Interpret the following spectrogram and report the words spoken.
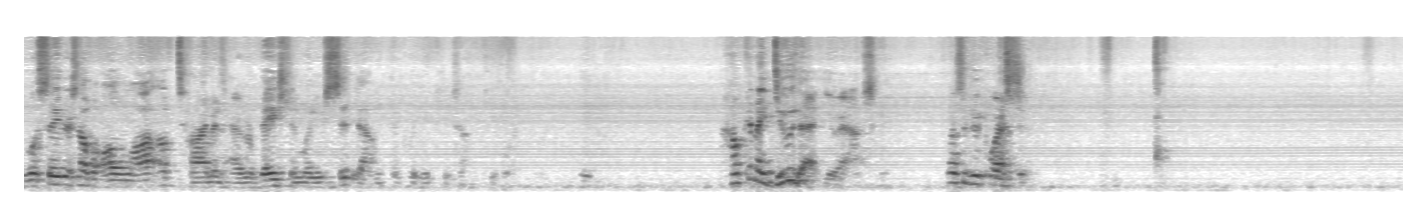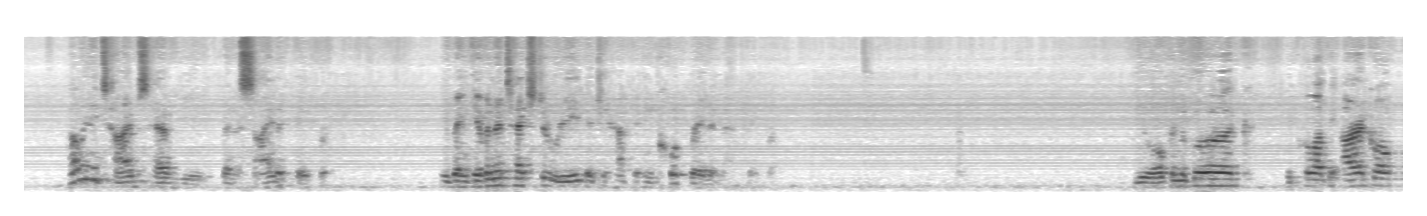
you will save yourself a lot of time and aggravation when you sit down and put your keys on the keyboard. How can I do that, you ask? That's a good question. How many times have you been assigned a paper? You've been given a text to read that you have to incorporate in that paper. You open the book, you pull out the article,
